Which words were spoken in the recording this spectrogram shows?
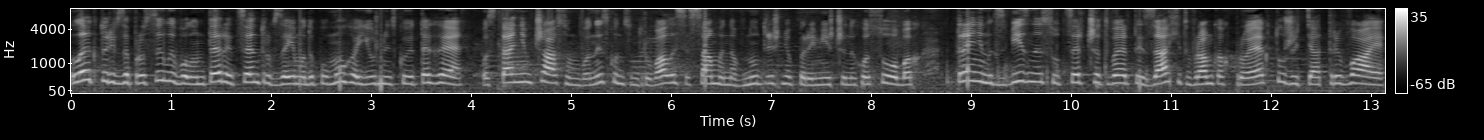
Лекторів запросили волонтери Центру взаємодопомоги Южницької ТГ. Останнім часом вони сконцентрувалися саме на внутрішньо переміщених особах. Тренінг з бізнесу – це четвертий захід в рамках проєкту «Життя триває»,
